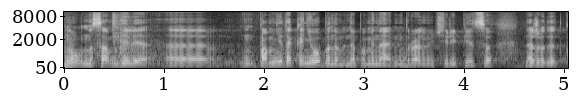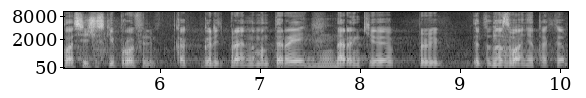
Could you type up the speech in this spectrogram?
Ну, на самом деле, э, по мне так они оба нап- напоминают натуральную черепицу. Даже вот этот классический профиль, как говорить правильно, Монтерей, на рынке это название такое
